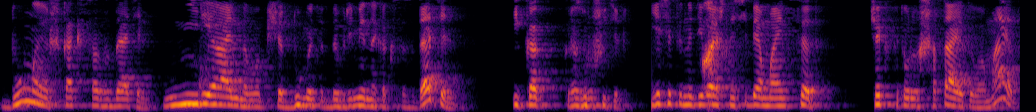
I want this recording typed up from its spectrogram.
думаешь как создатель. Нереально вообще думать одновременно как создатель и как разрушитель. Если ты надеваешь на себя mindset человека, который шатает и ломает,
